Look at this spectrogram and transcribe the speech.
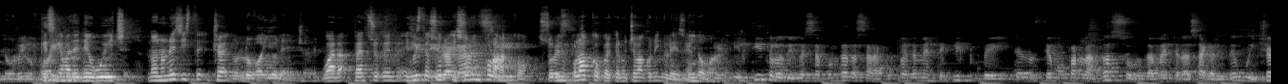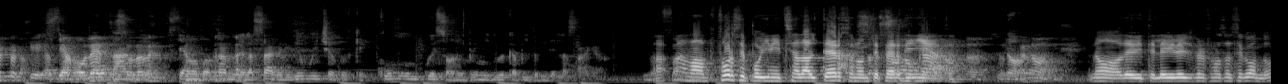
non che che voglio- si chiama The, The Witch. No, non esiste, cioè Non lo voglio leggere. Guarda, penso che esista Quindi, solo, è solo in ragazzi, polacco. Solo in questo- polacco perché non c'è manco in inglese. Meno male. Il, il titolo di questa puntata sarà completamente clickbait, non stiamo parlando assolutamente della saga di The Witcher perché abbiamo Stiamo letto parlando, solamente... stiamo parlando della saga di The Witcher perché comunque sono i primi due capitoli della saga. Ah, fanno- ma forse poi inizia dal terzo Ah, non so- ti perdi sono niente. canon, sono No. canonici. No, devi, te devi leggere per forza il secondo?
